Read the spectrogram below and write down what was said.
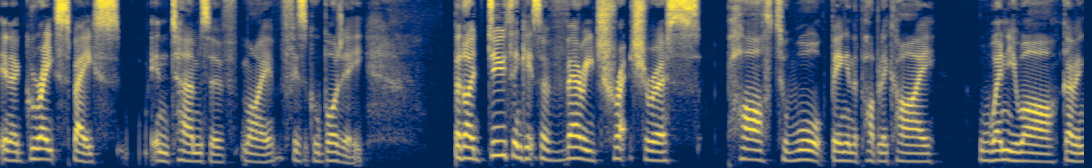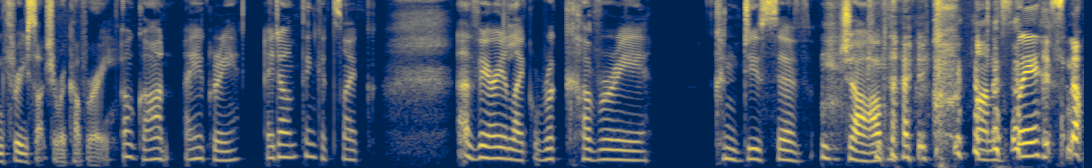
in a great space in terms of my physical body. But I do think it's a very treacherous path to walk being in the public eye when you are going through such a recovery. Oh God, I agree. I don't think it's like a very like recovery conducive job. honestly, It's not.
